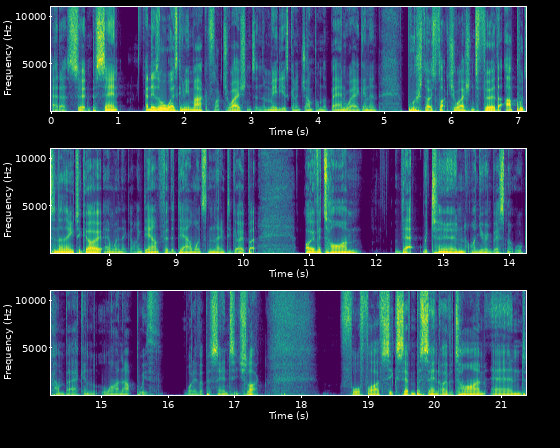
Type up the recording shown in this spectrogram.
at a certain percent, and there's always going to be market fluctuations, and the media is going to jump on the bandwagon and push those fluctuations further upwards than they need to go, and when they're going down further downwards than they need to go. But over time, that return on your investment will come back and line up with whatever percentage, like four, five, six, seven percent over time. And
